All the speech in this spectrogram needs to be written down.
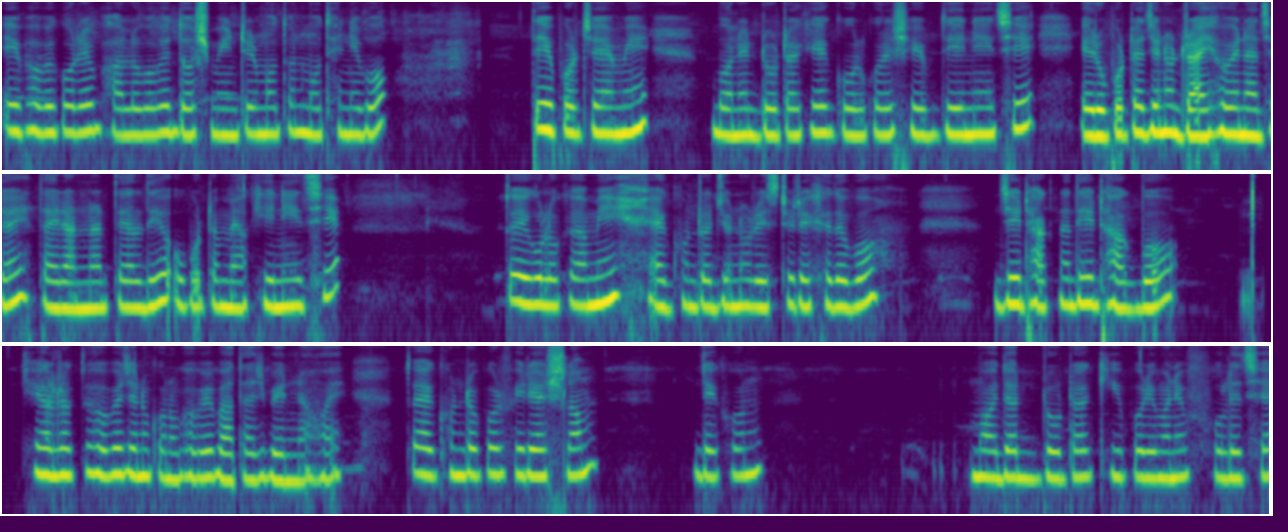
এইভাবে করে ভালোভাবে দশ মিনিটের মতন মথে নেব। তো এই পর্যায়ে আমি বনের ডোটাকে গোল করে শেপ দিয়ে নিয়েছি। এর উপরটা যেন ড্রাই হয়ে না যায়, তাই রান্নার তেল দিয়ে উপরটা মাখিয়ে নিয়েছি। তো এগুলোকে আমি এক ঘণ্টার জন্য রেস্টে রেখে দেব। যে ঢাকনা দিয়ে ঢাকবো, খেয়াল রাখতে হবে যেন কোনোভাবে বাতাস বের না হয়। তো এক ঘণ্টা পর ফিরে আসলাম। দেখুন, ময়দার ডোটা কি পরিমাণে ফুলেছে।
